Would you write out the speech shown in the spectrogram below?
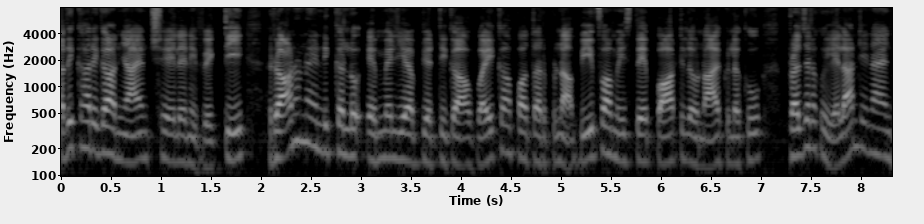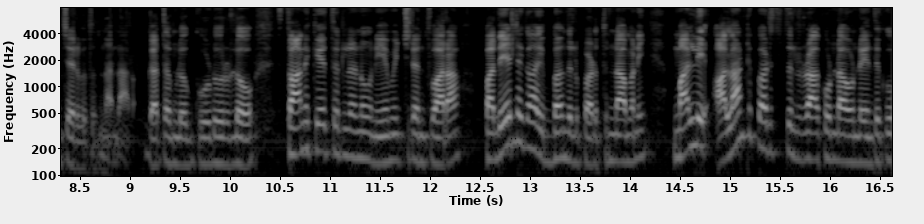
అధికారిగా న్యాయం చేయలేని వ్యక్తి రానున్న ఎన్నికల్లో ఎమ్మెల్యే అభ్యర్థిగా వైకాపా తరపున బీఫామ్ ఇస్తే పార్టీలో నాయకులకు ప్రజలకు ఎలాంటి న్యాయం జరుగుతుందన్నారు. గతంలో గూడూరులో స్థానికేతరులను నియమించడం ద్వారా పదేళ్ళుగా ఇబ్బందులు పడుతున్నామని మళ్ళీ అలాంటి పరిస్థితులు రాకుండా ఉండేందుకు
